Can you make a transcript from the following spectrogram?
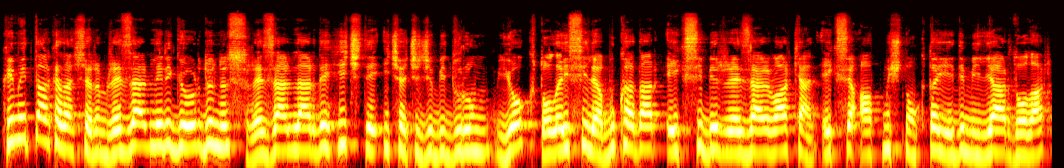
Kıymetli arkadaşlarım rezervleri gördünüz. Rezervlerde hiç de iç açıcı bir durum yok. Dolayısıyla bu kadar eksi bir rezerv varken eksi 60.7 milyar dolar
